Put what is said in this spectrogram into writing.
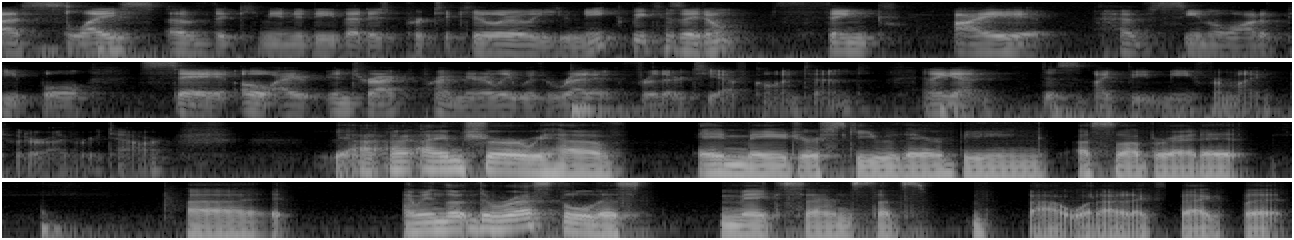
a slice of the community that is particularly unique? Because I don't think I have seen a lot of people say, oh, I interact primarily with Reddit for their TF content. And again, this might be me from my Twitter ivory tower. Yeah, I, I'm sure we have a major skew there being a subreddit. Uh, I mean, the, the rest of the list makes sense. That's about what I'd expect. But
